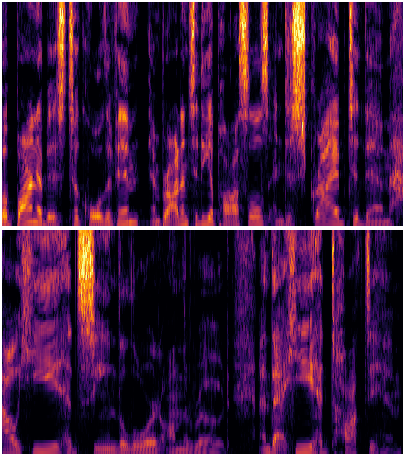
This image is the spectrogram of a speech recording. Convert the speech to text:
But Barnabas took hold of him and brought him to the apostles and described to them how he had seen the Lord on the road, and that he had talked to him,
